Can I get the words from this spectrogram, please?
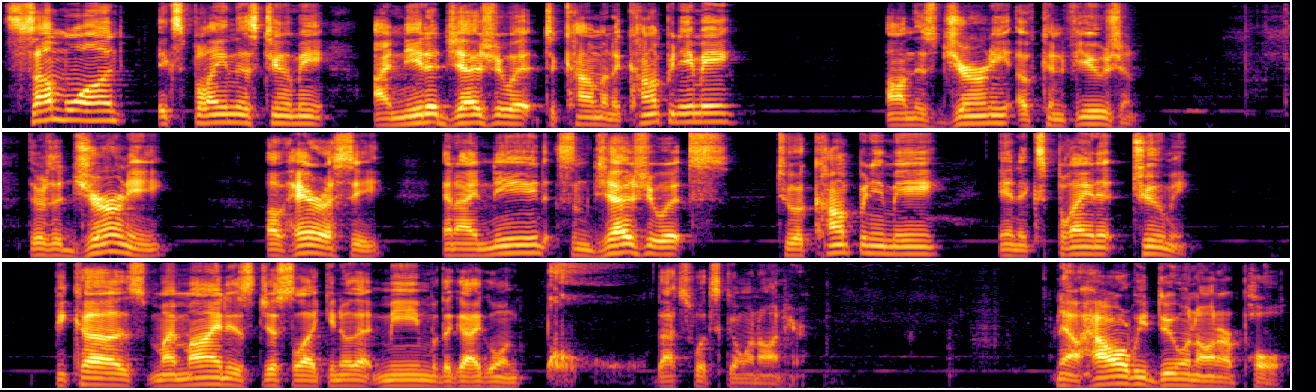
Someone explain this to me. I need a Jesuit to come and accompany me on this journey of confusion. There's a journey of heresy, and I need some Jesuits to accompany me and explain it to me. Because my mind is just like, you know, that meme with the guy going, that's what's going on here. Now, how are we doing on our poll?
